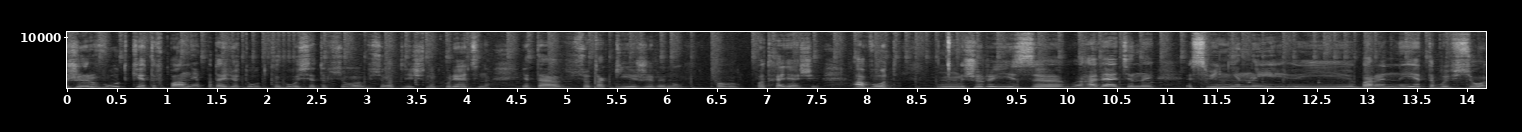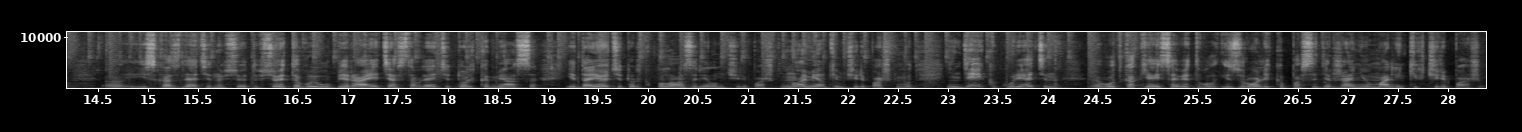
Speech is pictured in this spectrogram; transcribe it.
жир в утке это вполне подойдет. Утка, гусь, это все, все отлично. Курятина, это все такие жиры, ну, подходящие. А вот жиры из э, говядины, свинины и баранины, это вы все э, из козлятины, все это, все это вы убираете, оставляете только мясо и даете только половозрелым черепашкам. Ну а мелким черепашкам вот индейка, курятина, э, вот как я и советовал из ролика по содержанию маленьких черепашек.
